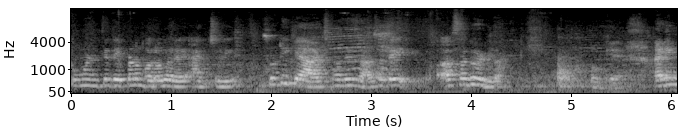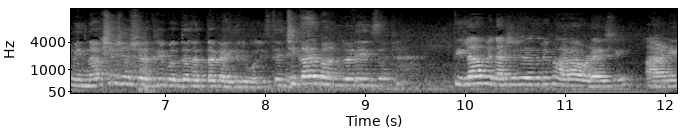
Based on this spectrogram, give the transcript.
तू म्हणते ते पण बरोबर आहे ऍक्च्युली सो ठीक आहे आर्ट्समध्ये जा. सो ते असं घडलं. ओके आणि मीनाक्षी शेषाद्री बद्दल आता काहीतरी बोलीस. त्याची काय भानगड एक्झॅक्टली तिला मीनाक्षी शेजारी फार आवडायची. आणि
